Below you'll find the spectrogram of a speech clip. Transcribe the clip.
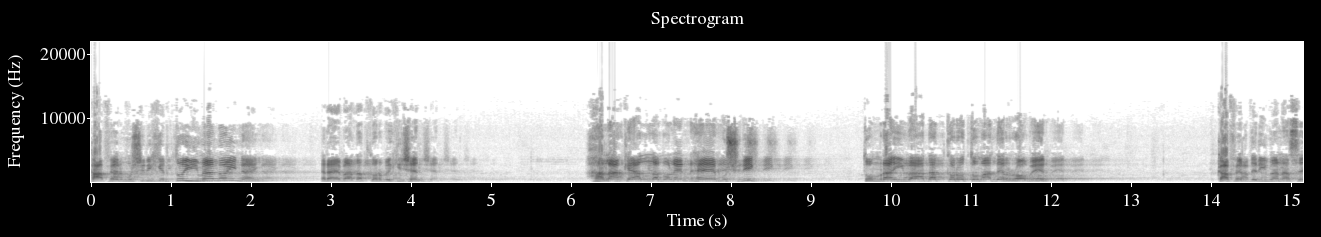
কাফের মুশরিকের তো ইমানই নাই। এরা এবাদত করবে কিসের? হালাকে আল্লাহ বলেন, হে মুশরিক, তোমরা ইবাদত করো তোমাদের রবের। কাফেরদের ইমান আছে।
